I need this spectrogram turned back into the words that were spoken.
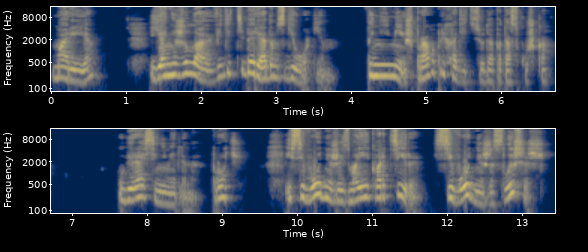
«Мария, я не желаю видеть тебя рядом с Георгием. Ты не имеешь права приходить сюда, потаскушка. Убирайся немедленно, прочь. И сегодня же из моей квартиры. Сегодня же, слышишь?»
